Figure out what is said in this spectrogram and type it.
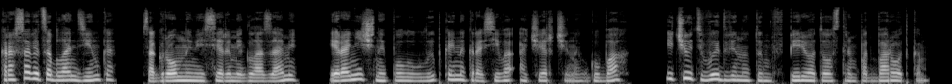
Красавица-блондинка с огромными серыми глазами, ироничной полуулыбкой на красиво очерченных губах и чуть выдвинутым вперед острым подбородком.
